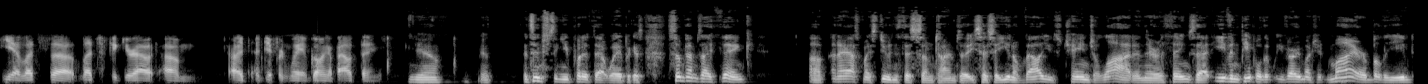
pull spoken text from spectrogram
yeah, let's uh, let's figure out um, a, a different way of going about things. Yeah. It's interesting you put it that way because sometimes I think, uh, and I ask my students this sometimes, I say, you know, values change a lot and there are things that even people that we very much admire believed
